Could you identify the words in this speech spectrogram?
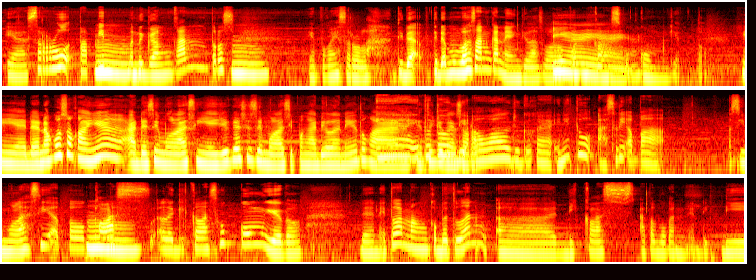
ya seru tapi Hmm. menegangkan terus Hmm. Ya pokoknya seru lah tidak tidak membosankan yang jelas walaupun Iya, iya, kelas iya. hukum gitu Iya, dan aku sukanya ada simulasinya juga sih simulasi pengadilannya itu kan. iya itu, itu, tuh juga di seru. awal juga kayak ini tuh asli apa simulasi atau Hmm. kelas lagi kelas hukum gitu dan itu emang kebetulan eh, di kelas atau bukan di, di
